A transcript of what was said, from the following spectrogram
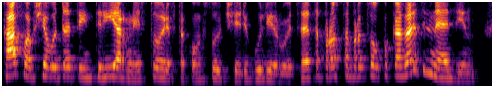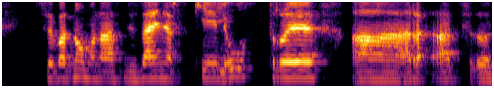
Как вообще вот эта интерьерная история в таком случае регулируется? Это просто образцово-показательный один? В одном у нас дизайнерские люстры, а, э,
